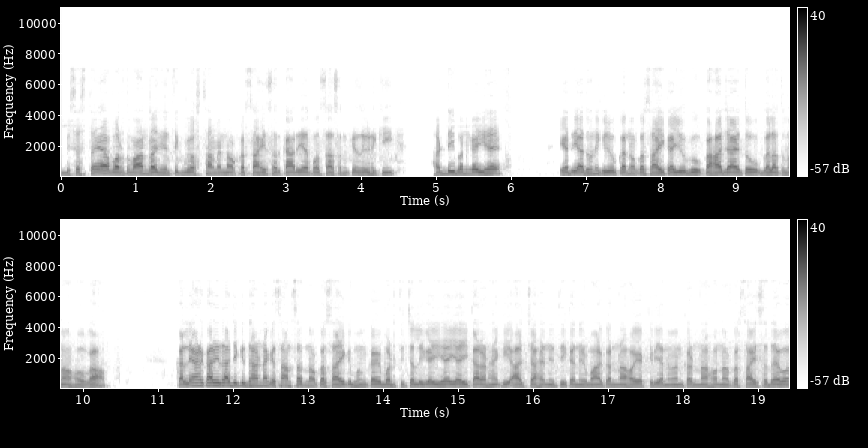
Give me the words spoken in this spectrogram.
विशेषतया वर्तमान राजनीतिक व्यवस्था में नौकरशाही सरकार या प्रशासन के ऋण की हड्डी बन गई है। यदि आधुनिक युग का नौकरशाही का युग कहा जाए तो गलत न होगा। कल्याणकारी राज्य की धारणा के साथ साथ नौकरशाही की भूमिका भी बढ़ती चली गई है। यही कारण है कि आज चाहे नीति का निर्माण करना हो या क्रियान्वयन करना हो, नौकरशाही सदैव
